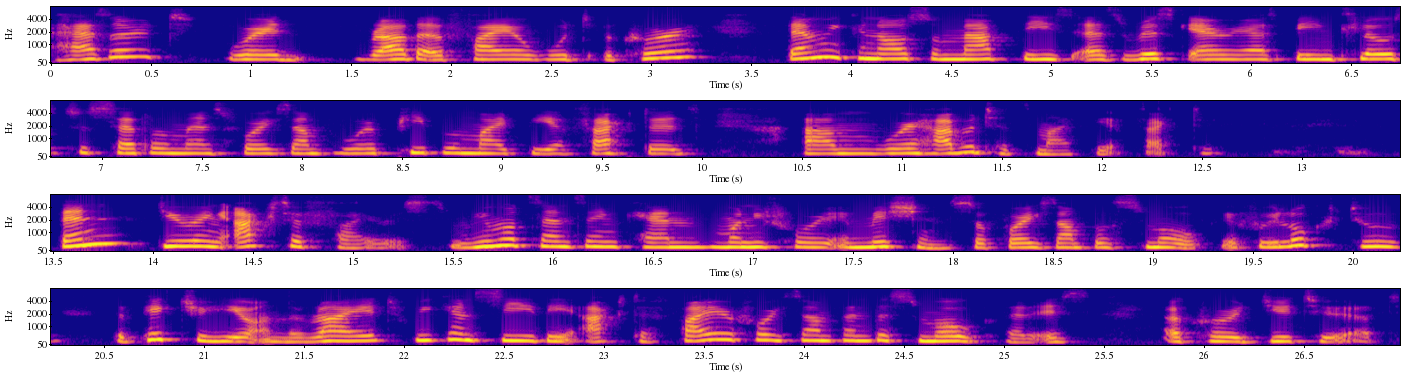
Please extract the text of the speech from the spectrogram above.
hazard where rather a fire would occur then we can also map these as risk areas being close to settlements for example where people might be affected um, where habitats might be affected then during active fires, remote sensing can monitor emissions. So for example, smoke. If we look to the picture here on the right, we can see the active fire, for example, and the smoke that is occurred due to it.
